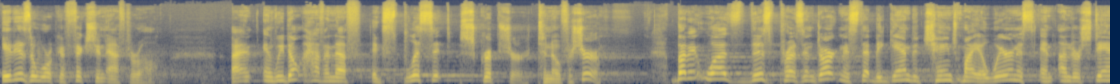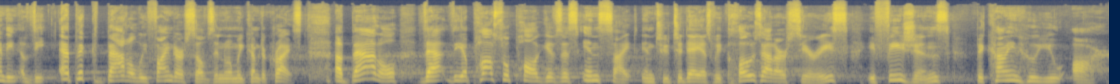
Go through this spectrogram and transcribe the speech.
It is a work of fiction, after all. And we don't have enough explicit scripture to know for sure. But it was this present darkness that began to change my awareness and understanding of the epic battle we find ourselves in when we come to Christ. A battle that the Apostle Paul gives us insight into today as we close out our series, Ephesians, Becoming Who You Are.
